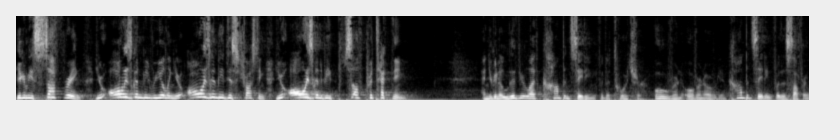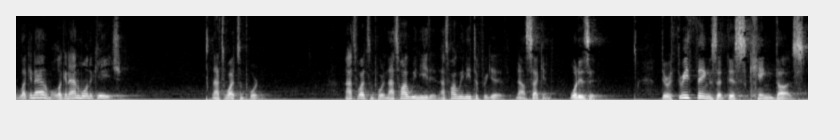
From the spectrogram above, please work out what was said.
You're going to be suffering. You're always going to be reeling. You're always going to be distrusting. You're always going to be self protecting. And you're going to live your life compensating for the torture over and over and over again, compensating for the suffering, like an animal, like an animal in a cage. That's why it's important. That's why it's important. That's why we need it. That's why we need to forgive. Now, second, what is it? There are three things that this king does.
